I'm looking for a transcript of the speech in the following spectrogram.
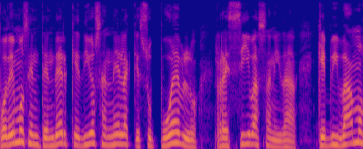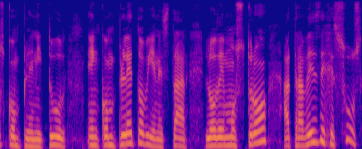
podemos entender que Dios anhela que su pueblo reciba sanidad, que vivamos con plenitud, en completo bienestar. Lo demostró a través de Jesús,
